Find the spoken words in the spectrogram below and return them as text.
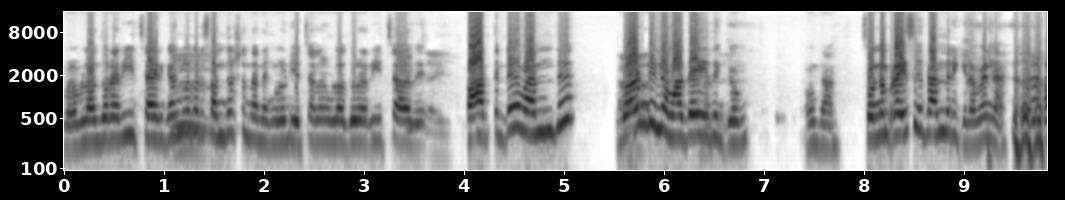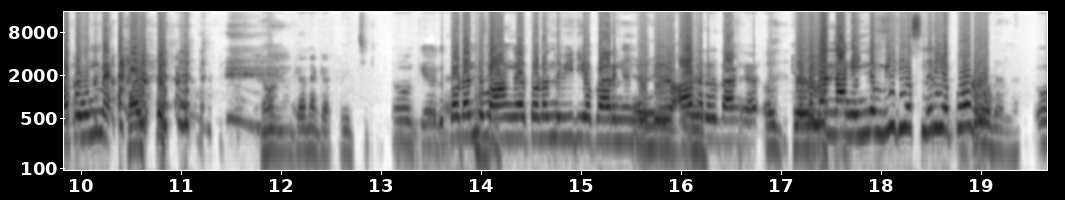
இவ்வளவு தூரம் ரீச் ஆயிருக்கு எங்களுக்கு ஒரு சந்தோஷம் தானே. எங்களுடைய சேனல் இவ்வளவு தூரம் ரீச் ஆகுது. பார்த்துட்டு வந்து வேண்டினோம் அதே இதுக்கு அதான். சொன்ன பிரைஸ் தந்திருக்கணும் என்ன? அப்ப உண்மை. தொடர்ந்து வாங்க தொடர்ந்து வீடியோ பாருங்க எங்களுக்கு ஆதரவு தாங்க. நாங்க இன்னும் வீடியோஸ் நிறைய போடுவோம் ஓ.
